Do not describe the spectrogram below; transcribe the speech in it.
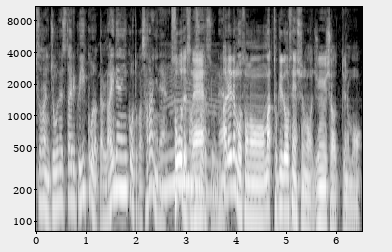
さらに「情熱大陸」以降だったら来年以降とかさらにね、そうですね。すよね。あれでもその、まあ、時戸選手の準優勝っていうのも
